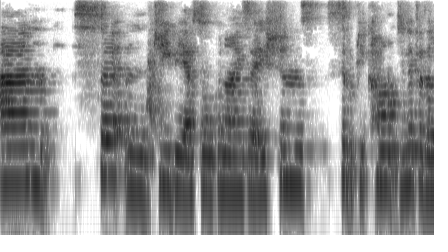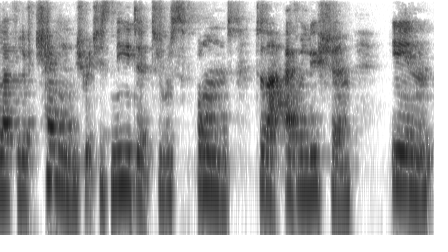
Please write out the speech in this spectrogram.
And certain GBS organizations simply can't deliver the level of change which is needed to respond to that evolution in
